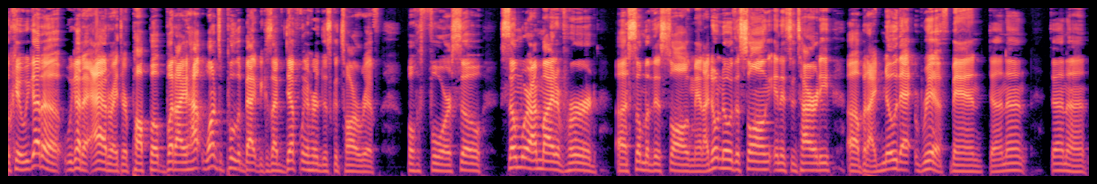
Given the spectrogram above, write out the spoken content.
Okay, we got a we got an ad right there pop up, but I want to pull it back because I've definitely heard this guitar riff before. So somewhere I might have heard uh, some of this song, man. I don't know the song in its entirety, uh, but I know that riff, man. Dun dun dun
